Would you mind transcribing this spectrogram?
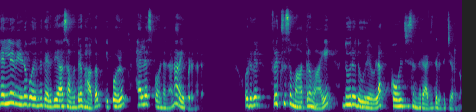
ഹെല്ല വീണുപോയെന്ന് കരുതിയ ആ സമുദ്രഭാഗം ഇപ്പോഴും ഹെല്ലസ്പോണ്ട് എന്നാണ് അറിയപ്പെടുന്നത്. ഒടുവിൽ ഫ്രിക്സസ് മാത്രമായി ദൂരെ ദൂരെയുള്ള കോൾച്ചിസ് എന്ന രാജ്യത്തിൽ എത്തിച്ചേർന്നു.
